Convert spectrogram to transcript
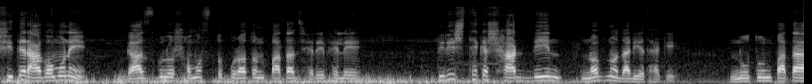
শীতের আগমনে গাছগুলো সমস্ত পুরাতন পাতা ঝেড়ে ফেলে তিরিশ থেকে ষাট দিন নগ্ন দাঁড়িয়ে থাকে। নতুন পাতা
